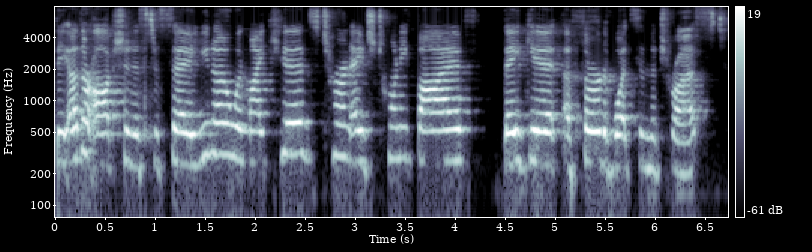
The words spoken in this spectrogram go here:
The other option is to say, you know, when my kids turn age 25, they get a third of what's in the trust.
